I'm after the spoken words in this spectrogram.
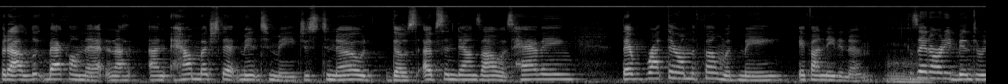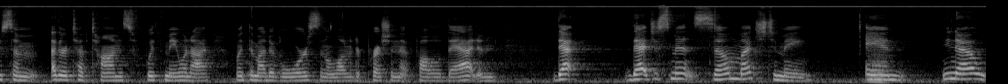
but I look back on that and I and how much that meant to me just to know those ups and downs I was having. They were right there on the phone with me if I needed them because mm. they'd already been through some other tough times with me when I went through my divorce and a lot of depression that followed that, and that that just meant so much to me. Mm. And you know,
